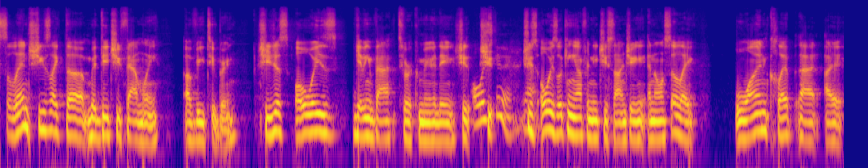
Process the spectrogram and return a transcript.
Selen, she's like the Medici family of VTubing. She's just always giving back to her community. She, Always she giving, she's always looking out for Nijisanji, and also like one clip that I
